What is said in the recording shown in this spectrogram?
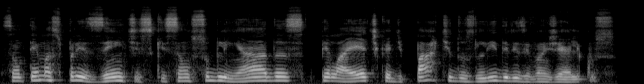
são temas presentes que são sublinhadas pela ética de parte dos líderes evangélicos.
